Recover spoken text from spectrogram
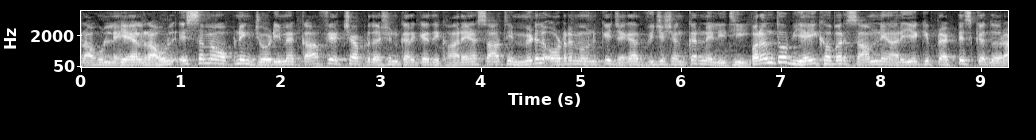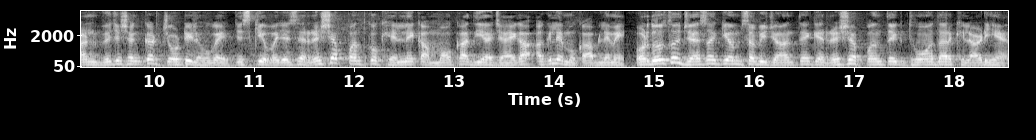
राहुल ने। के राहुल इस समय ओपनिंग जोड़ी में काफ़ी अच्छा प्रदर्शन करके दिखा रहे हैं, साथ ही मिडिल ऑर्डर में उनकी जगह विजय शंकर ने ली थी। परंतु अब यही खबर सामने आ रही है की प्रैक्टिस के दौरान विजय शंकर चोटिल हो गए, जिसकी वजह से ऋषभ पंत को खेलने का मौका दिया जाएगा अगले मुकाबले में। और दोस्तों, जैसा की हम सभी जानते हैं की ऋषभ पंत एक धुआंधार खिलाड़ी है।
